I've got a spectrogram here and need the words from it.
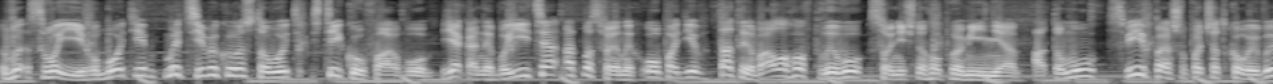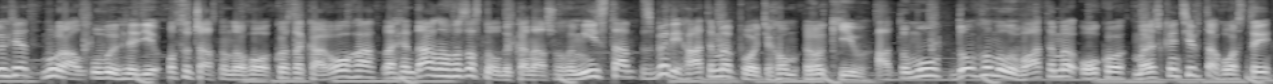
В своїй роботі митці використовують стійку фарбу, яка не боїться атмосферних опадів та тривалого впливу сонячного проміння. А тому свій першопочатковий вигляд, мурал у вигляді осучасненого козака Рога, легендарного засновника нашого міста, зберігатиме протягом років. А тому довго милуватиме око мешканців та гостей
